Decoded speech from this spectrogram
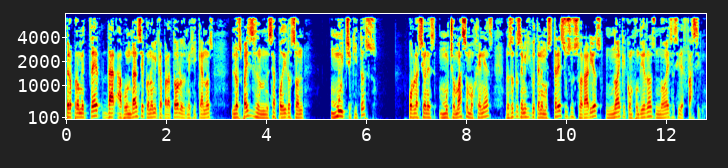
pero prometer dar abundancia económica para todos los mexicanos, los países en donde se ha podido son muy chiquitos, poblaciones mucho más homogéneas. Nosotros en México tenemos tres usos horarios, no hay que confundirnos, no es así de fácil.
